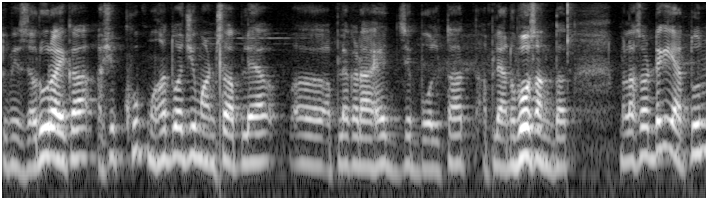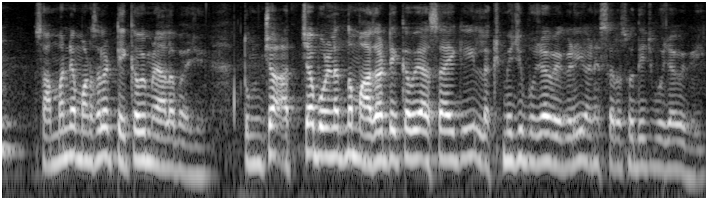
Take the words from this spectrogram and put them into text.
तुम्ही जरूर ऐका. अशी खूप महत्त्वाची माणसं आपल्या आपल्याकडं आहेत जे बोलतात आपले अनुभव सांगतात. मला असं वाटतं की यातून सामान्य माणसाला टेकअवे मिळाला पाहिजे. तुमच्या आजच्या बोलण्यातनं माझा टेकअवे असा आहे की लक्ष्मीची पूजा वेगळी आणि सरस्वतीची पूजा वेगळी.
